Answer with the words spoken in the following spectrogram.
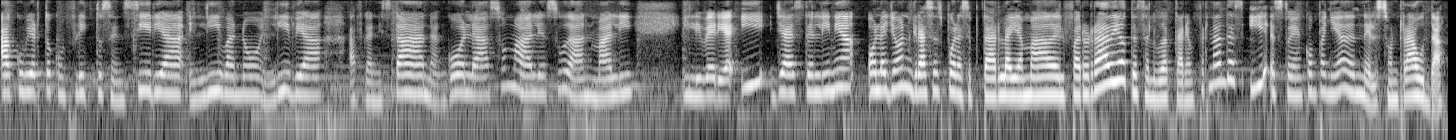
ha cubierto conflictos en Siria, en Líbano, en Libia, Afganistán, Angola, Somalia, Sudán, Mali y Liberia. Y ya está en línea. Hola John, gracias por aceptar la llamada del Faro Radio. Te saluda Karen Fernández y estoy en compañía de Nelson Rauda.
